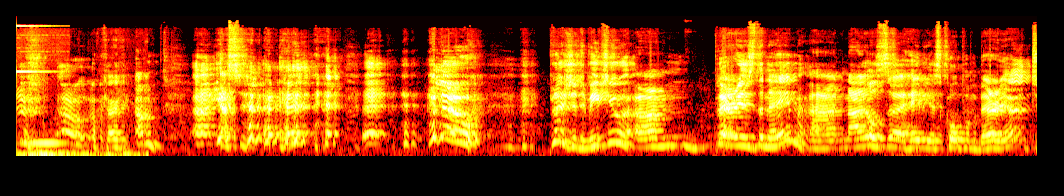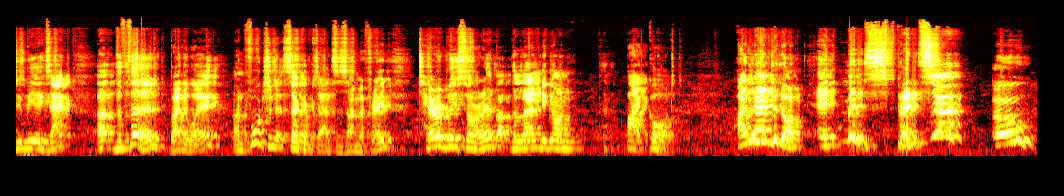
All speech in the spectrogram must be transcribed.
oh, okay. Um, uh, yes. Hello. Pleasure to meet you. Um, Barry is the name. Uh, Niles uh, Habeas Corpus Barrier, to be exact. Uh, the third, by the way. Unfortunate circumstances, I'm afraid. Terribly sorry about the landing on. My God. I landed on Edmund Spenser? Oh.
